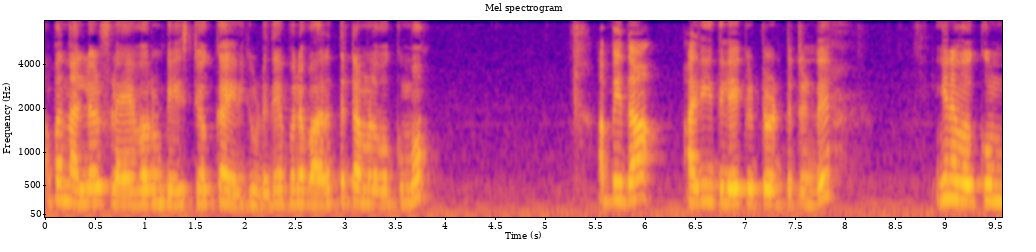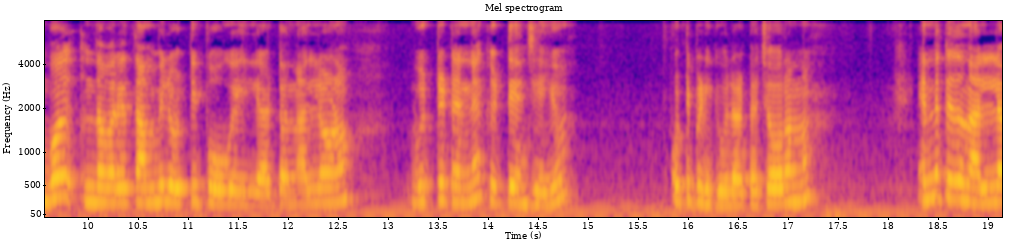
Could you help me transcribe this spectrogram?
അപ്പം നല്ലൊരു ഫ്ലേവറും ടേസ്റ്റും ഒക്കെ ആയിരിക്കും ഇതേപോലെ വറുത്തിട്ട് നമ്മൾ വെക്കുമ്പോൾ അപ്പോൾ ഇതാ അരി ഇതിലേക്ക് ഇട്ട് കൊടുത്തിട്ടുണ്ട്. ഇങ്ങനെ വെക്കുമ്പോൾ എന്താ പറയുക തമ്മിൽ ഒട്ടി പോവുകയില്ല കേട്ടോ. നല്ലോണം വിട്ടിട്ട് തന്നെ കിട്ടുകയും ചെയ്യും. ഒട്ടിപ്പിടിക്കൂല കേട്ടോ ചോറൊന്നും. എന്നിട്ട് ഇത് നല്ല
